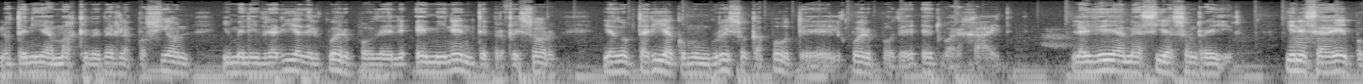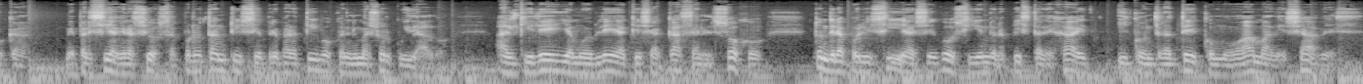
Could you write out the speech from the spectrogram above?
No tenía más que beber la poción y me libraría del cuerpo del eminente profesor y adoptaría como un grueso capote el cuerpo de Edward Hyde. La idea me hacía sonreír, y en esa época me parecía graciosa, por lo tanto hice preparativos con el mayor cuidado. Alquilé y amueblé aquella casa en el Soho, donde la policía llegó siguiendo la pista de Hyde, y contraté como ama de llaves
